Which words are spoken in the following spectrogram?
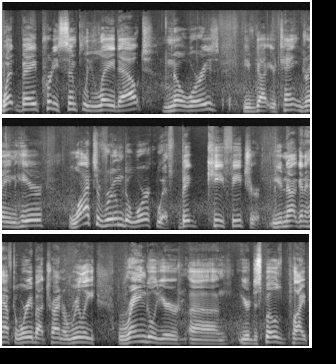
Wet bay pretty simply laid out, no worries. You've got your tank drain here, Lots of room to work with, big key feature. You're not gonna have to worry about trying to really wrangle your, uh, your disposal pipe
